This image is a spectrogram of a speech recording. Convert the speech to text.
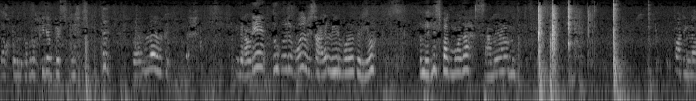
லாக் பண்ணதுக்கப்புறம் இதை பெட் ஸ்பேஸ் நல்லா இருக்கு இதை அப்படியே தூக்கு விடும் போது வீடு போனது தெரியும். நம்ம எந்திரிச்சு பார்க்கும்போது தான் செமையான ஒரு லுக் பாத்தீங்களா?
